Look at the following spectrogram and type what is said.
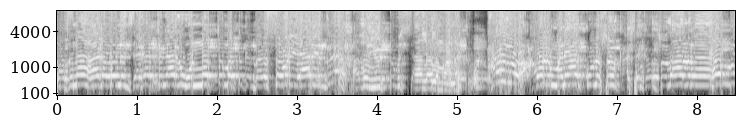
ಭಜನಾ ಹಾಡವರನ್ನ ಜಗತ್ತಿನಾಗ ಉನ್ನತ ಮಟ್ಟಕ್ಕೆ ಬೆಳೆಸೋರು ಯಾರಿದ್ರ ಅದು ಯೂಟ್ಯೂಬ್ ಚಾನಲ್ ಮಾಲಕ್. ಹೌದು ಅವ್ರ ಮನ್ಯಾಗ ಕುಣಸು ಕಸ ಕಲ್ಸೋದಾದ್ರ ಕಬ್ಬು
